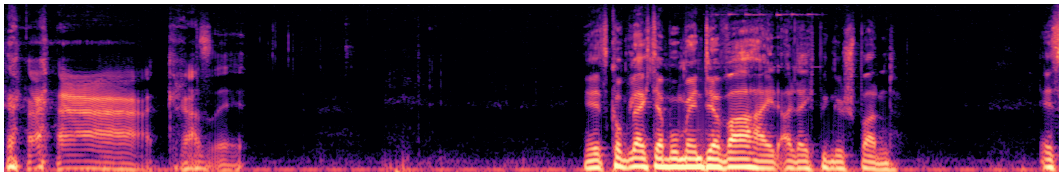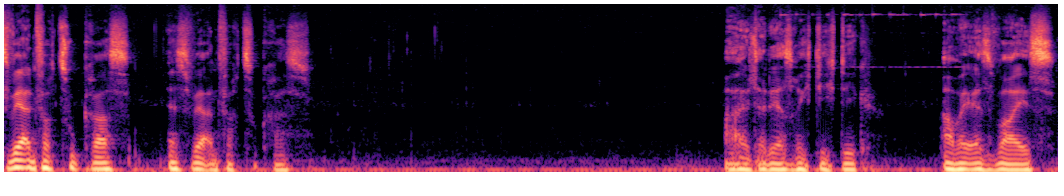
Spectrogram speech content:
Krass, ey. Jetzt kommt gleich der Moment der Wahrheit, Alter. Ich bin gespannt. Es wäre einfach zu krass. Es wäre einfach zu krass. Alter, der ist richtig dick. Aber er ist weiß.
